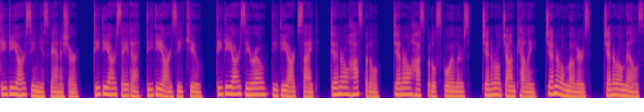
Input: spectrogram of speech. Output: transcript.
DDR Zenius Vanisher, DDR Zeta, DDR ZQ, DDR Zero, DDR Site, General Hospital, General Hospital Spoilers, General John Kelly, General Motors, General Mills,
